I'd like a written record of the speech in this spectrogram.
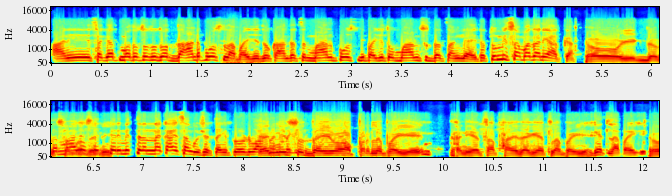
आणि सगळ्यात महत्त्वाचा जो दांड पोचला पाहिजे जो कांद्याचं मान पोचली पाहिजे तो मान सुद्धा चांगले आहे. तर तुम्ही समाधानी आहात का? हो एकदम तर माझ्या समाधानी. शेतकरी मित्रांना काय सांगू शकता? हे त्यांनी वापरला सुद्धा हे वापरलं पाहिजे आणि याचा फायदा घेतला पाहिजे. घेतला पाहिजे. हो.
